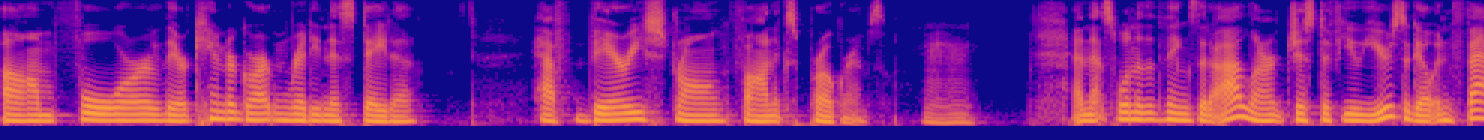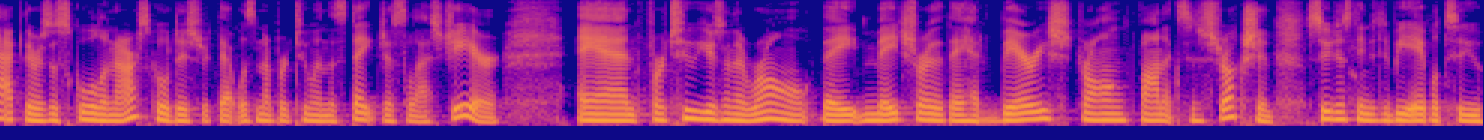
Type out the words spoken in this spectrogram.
um, for their kindergarten readiness data have very strong phonics programs. And that's one of the things that I learned just a few years ago. In fact, there's a school in our school district that was number two in the state just last year. And for two years in a row, they made sure that they had very strong phonics instruction. Students needed to be able to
